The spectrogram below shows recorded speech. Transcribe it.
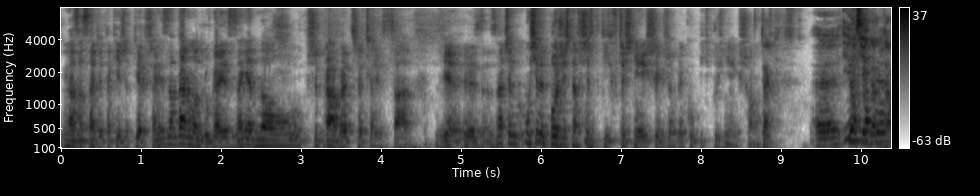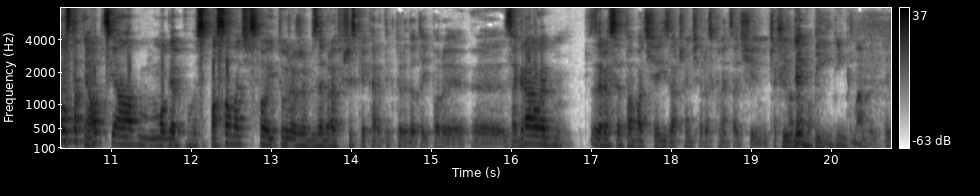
na zasadzie takiej, że pierwsza jest za darmo, druga jest za jedną przyprawę, trzecia jest za dwie. e, Znaczy musimy położyć na wszystkich wcześniejszych, żeby kupić późniejszą. Tak. E, I ostatnia, tak. ostatnia opcja, mogę spasować w swojej turze, żeby zebrać wszystkie karty, które do tej pory zagrałem, zresetować się i zacząć rozkręcać silniczek Czyli deck building mamy tutaj.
